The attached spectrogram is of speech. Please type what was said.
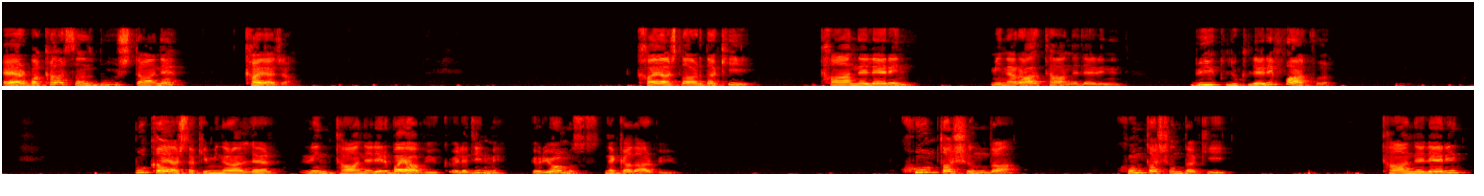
eğer bakarsanız bu üç tane kayaca. Kayaçlardaki tanelerin, mineral tanelerinin büyüklükleri farklı. Bu kayaçtaki minerallerin taneleri baya büyük öyle değil mi? Görüyor musunuz? Ne kadar büyük. Kum taşında kum taşındaki tanelerin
